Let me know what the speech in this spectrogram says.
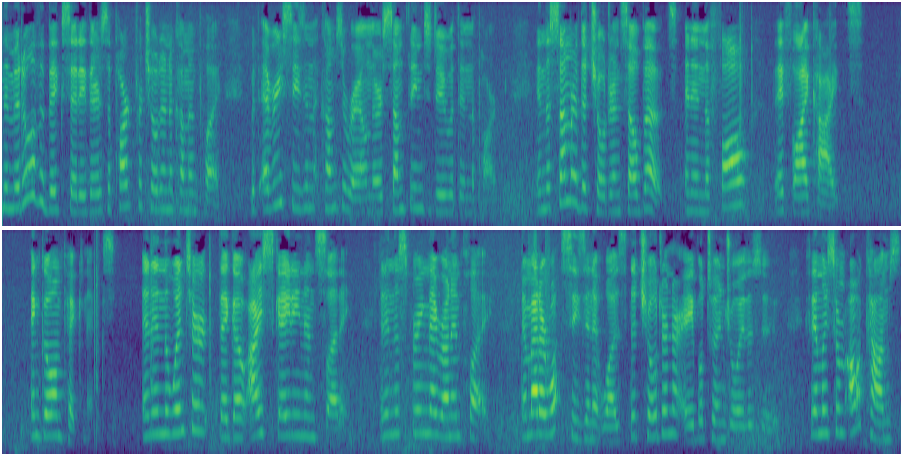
the middle of a big city, there is a park for children to come and play. With every season that comes around, there is something to do within the park. In the summer, the children sell boats, and in the fall, they fly kites and go on picnics. And in the winter, they go ice skating and sledding. And in the spring, they run and play. No matter what season it was, the children are able to enjoy the zoo. Families from all kinds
